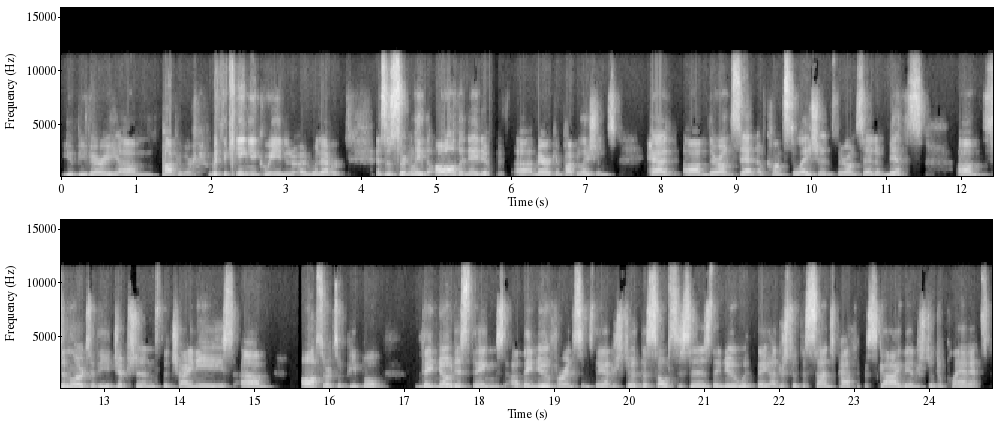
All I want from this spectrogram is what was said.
you'd be very um, popular with the king and queen and, and whatever. And so certainly the, all the Native uh, American populations had um, their own set of constellations, their own set of myths, um, similar to the Egyptians, the Chinese, um, all sorts of people. They noticed things. Uh, they knew, for instance, they understood the solstices. They knew what they understood the sun's path of the sky. They understood the planets.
